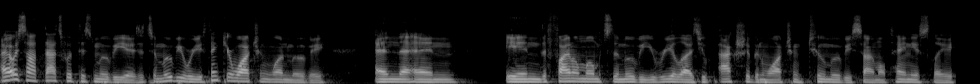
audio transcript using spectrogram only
I always thought that's what this movie is. It's a movie where you think you're watching one movie, and then in the final moments of the movie, you realize you've actually been watching two movies simultaneously.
